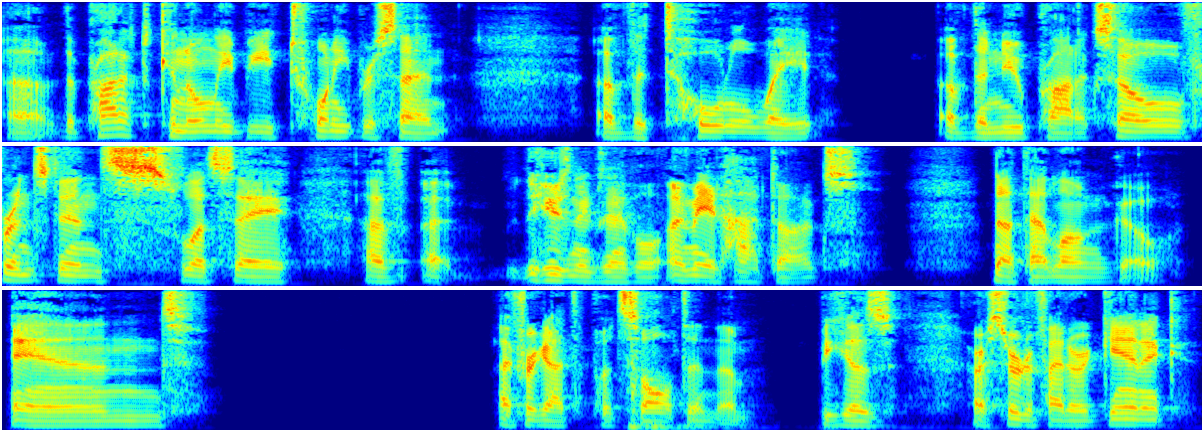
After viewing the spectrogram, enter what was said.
uh, the product can only be 20% of the total weight of the new product. So, for instance, let's say I've, uh, here's an example. I made hot dogs not that long ago and I forgot to put salt in them because our certified organic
